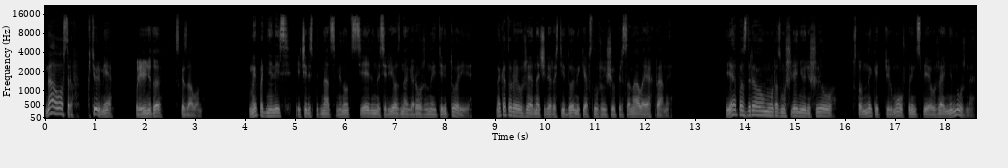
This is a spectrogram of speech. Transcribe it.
«На остров, к тюрьме». «Принято», — сказал он. Мы поднялись и через 15 минут сели на серьезно огороженные территории, на которые уже начали расти домики обслуживающего персонала и охраны. Я по здравому размышлению решил, что ныкать тюрьму, в принципе, уже не нужно,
